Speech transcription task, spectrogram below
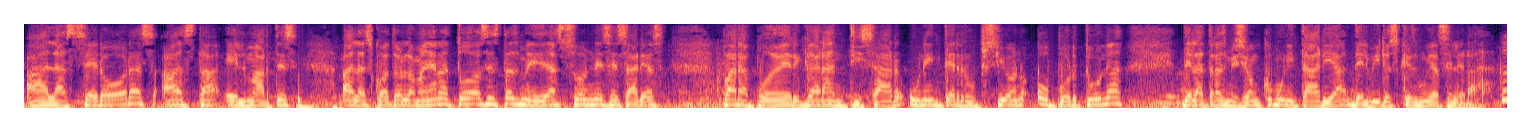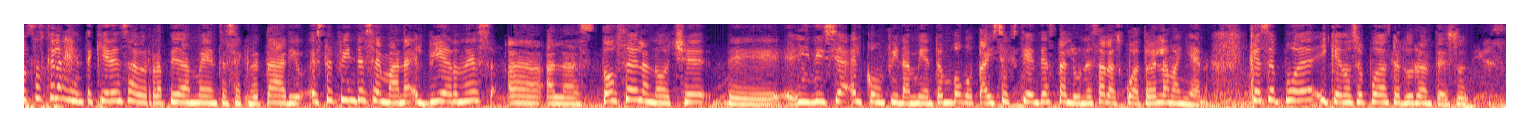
a las 0 horas hasta el martes a las 4 de la mañana. Todas estas medidas son necesarias para poder garantizar una interrupción oportuna de la transmisión comunitaria del virus que es muy acelerada. Cosas que la gente quiere saber rápidamente, secretario. Este fin de semana, el viernes a, las 12 de la noche, de, inicia el confinamiento en Bogotá y se extiende hasta el lunes a las 4 de la mañana. ¿Qué se puede y qué no se puede hacer durante esos días?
